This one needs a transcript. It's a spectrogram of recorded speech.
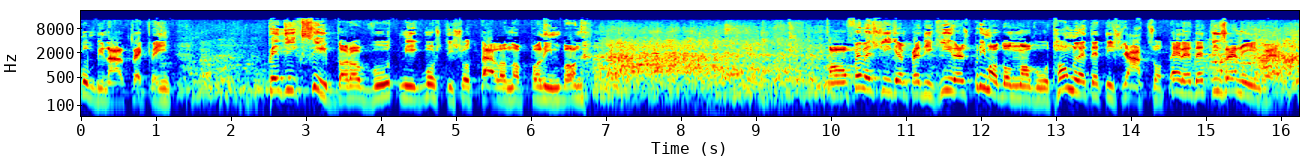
kombinált szekrény. Pedig szép darab volt, még most is ott áll a nappalimban. A feleségem pedig híres primadonna volt, Hamletet is játszott, eredeti zenével.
